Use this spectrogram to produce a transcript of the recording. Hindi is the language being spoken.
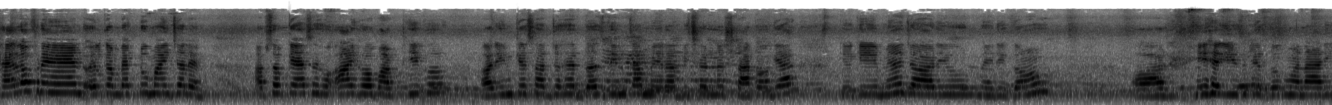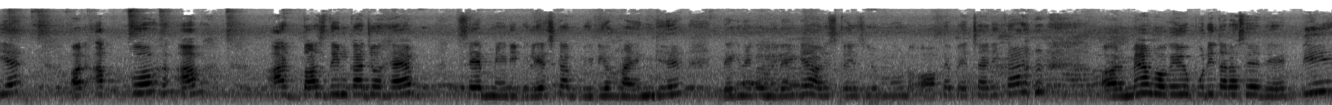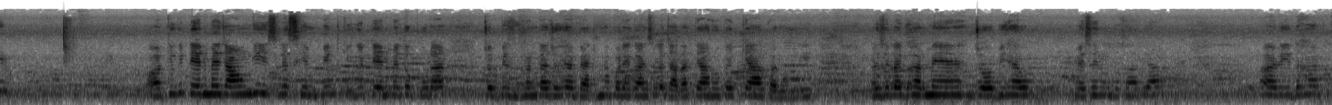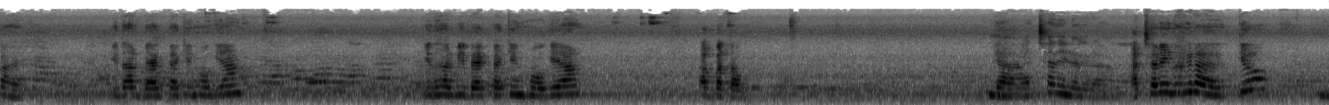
Hello friend welcome back to my channel आप सब कैसे हो? आई होप आप ठीक हो। और इनके साथ जो है, दस दिन का मेरा बिछड़ना स्टार्ट हो गया, क्योंकि मैं जा रही हूँ मेरी गाँव। और ये इसलिए दुख मना रही है। और आपको अब आज दस दिन का जो है से मेरी विलेज का वीडियो आएँगे। देखने को मिलेंगे। और इसका इसलिए मूड ऑफ़ है बेचारी का। और मैं हो गई हूँ पूरी तरह से रेडी और क्योंकि ट्रेन में जाऊँगी इसलिए सिंपल क्योंकि ट्रेन में तो पूरा चौबीस घंटा जो है बैठना पड़ेगा इसलिए ज़्यादा तैयार होकर क्या करूँगी। इसलिए घर में जो भी है वैसे नहीं घुसा दिया। और इधर का है इधर बैग पैकिंग हो गया। इधर भी बैग पैकिंग हो गया। अब बताओ। क्या अच्छा नहीं लग रहा। अच्छा नहीं लग रहा है? क्यों?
